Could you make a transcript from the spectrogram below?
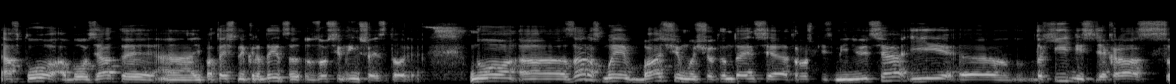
авто або взяти е, іпотечний кредит, це зовсім інша історія. Ну е, зараз ми бачимо, що тенденція трошки змінюється, і дохідність якраз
